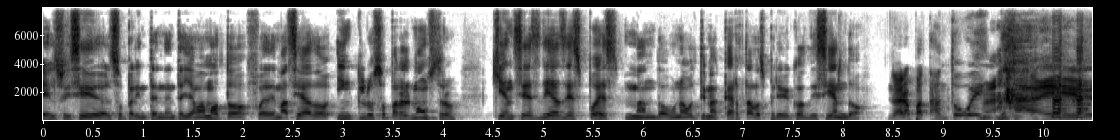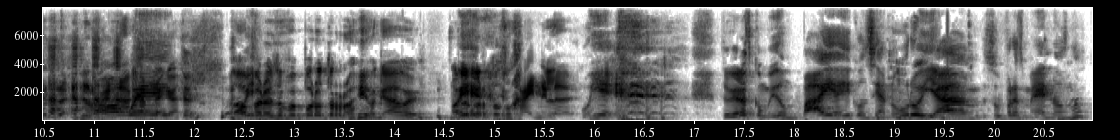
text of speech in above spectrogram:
El suicidio del superintendente Yamamoto fue demasiado incluso para el monstruo, quien seis días después mandó una última carta a los periódicos diciendo, No era para tanto, güey. Relájate güey. acá. No, Oye. pero eso fue por otro rollo acá, güey. No Oye. le cortó su Jaime la... Oye, te hubieras comido un pie ahí con cianuro y ya sufres menos, ¿no?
